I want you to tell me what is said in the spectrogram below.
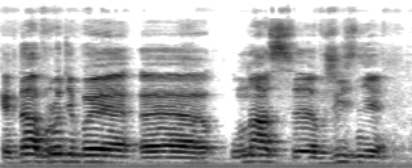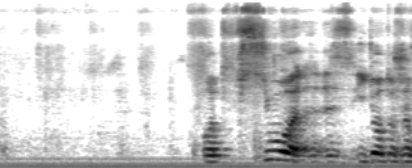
Когда вроде бы э, у нас э, в жизни вот все идет уже,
